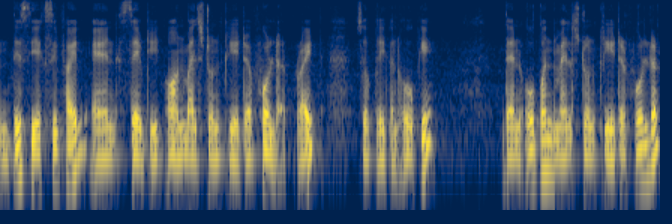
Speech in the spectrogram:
this exe file and saved it on milestone creator folder right? So click on ok then open milestone creator folder.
